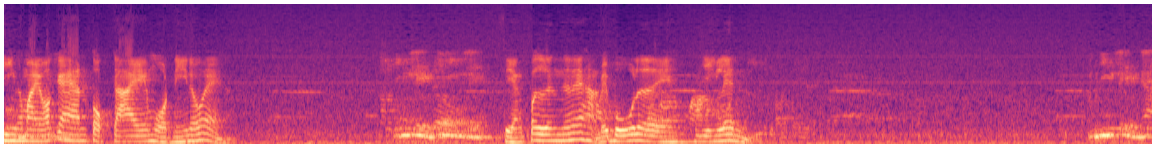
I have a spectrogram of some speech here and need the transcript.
ยิงทำไมวะแกนตกใจโหมดนี้นะเว้ยยิงเหล็กยิงเหล็กเสียงปืนจะได้หันไปบู๊เลย ยิงเล่นมันยิงเหล็กได้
